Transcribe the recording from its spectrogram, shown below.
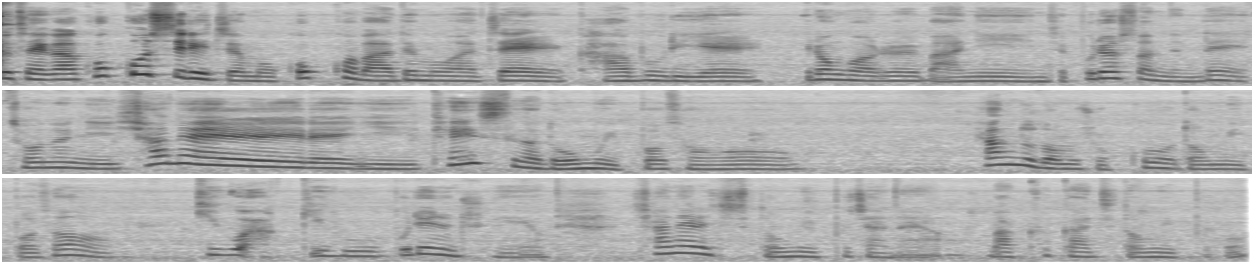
또 제가 코코 시리즈, 뭐 코코 마드모아 젤, 가브리엘 이런 거를 많이 이제 뿌렸었는데 저는 이 샤넬의 이 케이스가 너무 이뻐서 향도 너무 좋고 너무 이뻐서 아끼고 아끼고 뿌리는 중이에요. 샤넬은 진짜 너무 이쁘지 않아요? 마크까지 너무 이쁘고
